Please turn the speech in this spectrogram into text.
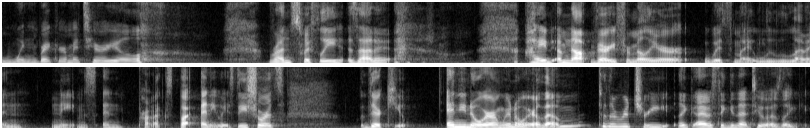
windbreaker material. Run swiftly, is that it? I am not very familiar with my Lululemon names and products. But anyways, these shorts, they're cute. And you know where I'm to wear them? To the retreat. Like I was thinking that too. I was like,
